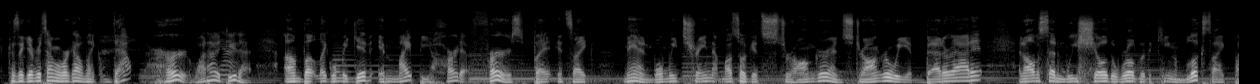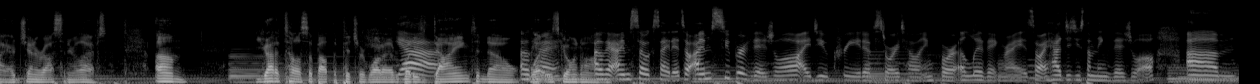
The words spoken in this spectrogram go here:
Because like every time I work out, I'm like, that hurt. Why did I do that? Um, but like when we give, it might be hard at first, but it's like, man, when we train that muscle gets stronger and stronger, we get better at it, and all of a sudden we show the world what the kingdom looks like by our generosity in our lives. Um, you got to tell us about the picture of what everybody's Yeah. dying to know what is going on. Okay, I'm so excited. So I'm super visual. I do creative storytelling for a living, right? So I had to do something visual. Um,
